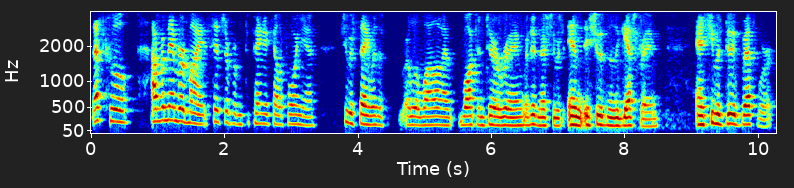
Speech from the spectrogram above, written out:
That's cool. I remember my sister from Topanga, California. She was staying with us a little while, and I walked into her room. I didn't know she was in. She was in the guest room, and she was doing breath work.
